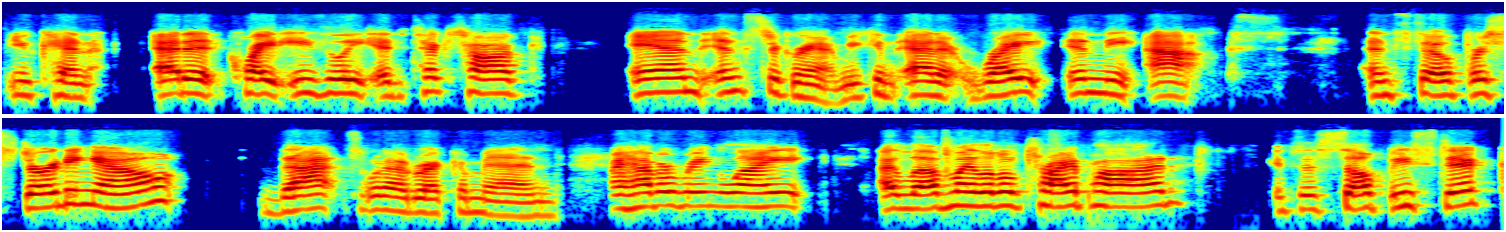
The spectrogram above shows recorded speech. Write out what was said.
You can edit quite easily in TikTok and Instagram. You can edit right in the apps. And so for starting out, that's what I'd recommend. I have a ring light. I love my little tripod. It's a selfie stick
